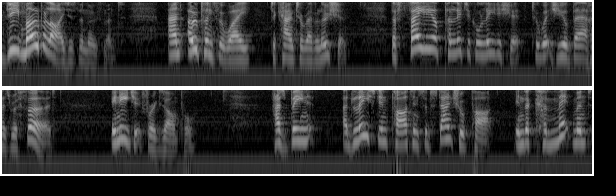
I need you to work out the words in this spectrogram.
demobilizes the movement and opens the way to counter revolution. The failure of political leadership to which Gilbert has referred, in Egypt, for example, has been, at least in part, in substantial part, in the commitment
